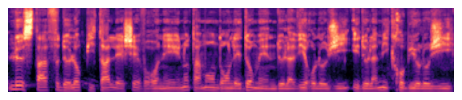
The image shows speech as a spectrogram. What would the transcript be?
Le staff de l'hôpital est chevronné, notamment dans les domaines de la virologie et de la microbiologie.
